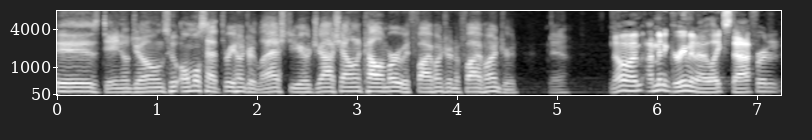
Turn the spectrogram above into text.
is Daniel Jones, who almost had 300 last year. Josh Allen, and Kyler Murray with 500 and 500. Yeah. No, I'm, I'm in agreement. I like Stafford.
